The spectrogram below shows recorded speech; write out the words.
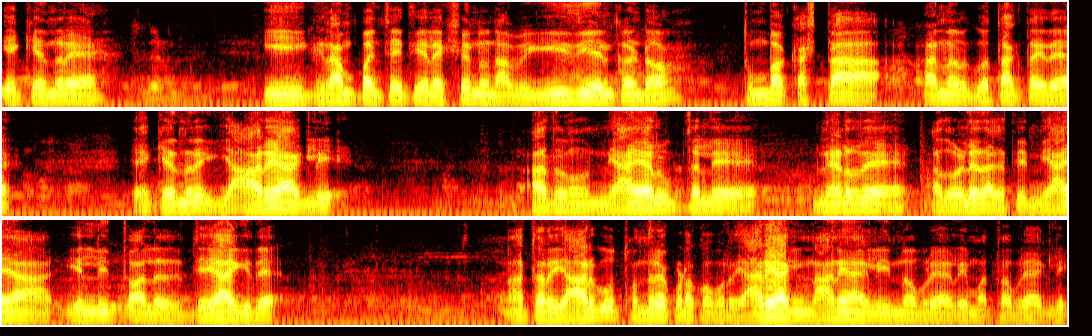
ಏಕೆಂದರೆ ಈ ಗ್ರಾಮ ಪಂಚಾಯತಿ ಎಲೆಕ್ಷನ್ನು ನಾವು ಈಸಿ ಅಂದ್ಕೊಂಡು ತುಂಬ ಕಷ್ಟ ಅನ್ನೋದು ಗೊತ್ತಾಗ್ತಾ ಇದೆ. ಏಕೆಂದರೆ ಯಾರೇ ಆಗಲಿ ಅದು ನ್ಯಾಯ ರೂಪದಲ್ಲೇ ನಡೆದ್ರೆ ಅದು ಒಳ್ಳೆಯದಾಗುತ್ತೆ ನ್ಯಾಯ ಎಲ್ಲಿತ್ತೋ ಅಲ್ಲಿ ಜಯ ಆಗಿದೆ. ಆ ಥರ ಯಾರಿಗೂ ತೊಂದರೆ ಕೊಡೋಕೆ ಹೋಗ್ಬಾರ್ದು. ಯಾರೇ ಆಗಲಿ, ನಾನೇ ಆಗಲಿ ಇನ್ನೊಬ್ಬರೇ ಆಗಲಿ ಮತ್ತೊಬ್ಬರೇ ಆಗಲಿ.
